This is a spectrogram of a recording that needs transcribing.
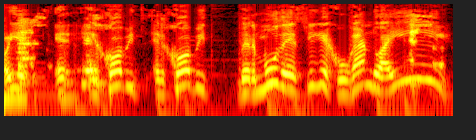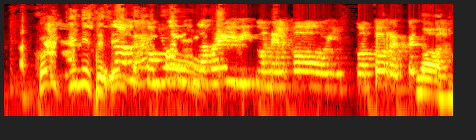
Oye, el, el Hobbit, el Hobbit Bermúdez sigue jugando ahí. Hobbit tiene 60 no, años. No, Brady con el Hobbit, con todo respeto. No,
